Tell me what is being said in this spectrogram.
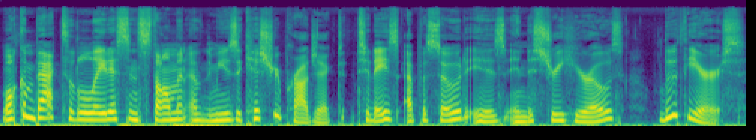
Welcome back to the latest installment of the Music History Project. Today's episode is Industry Heroes Luthiers.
